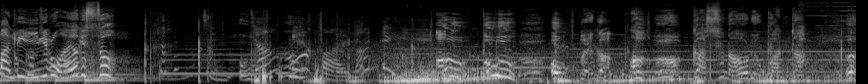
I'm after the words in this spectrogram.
빨리 이리로 와야겠어. 아우 아우 어 배가 어, 가스 나오려고 한다. 어,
